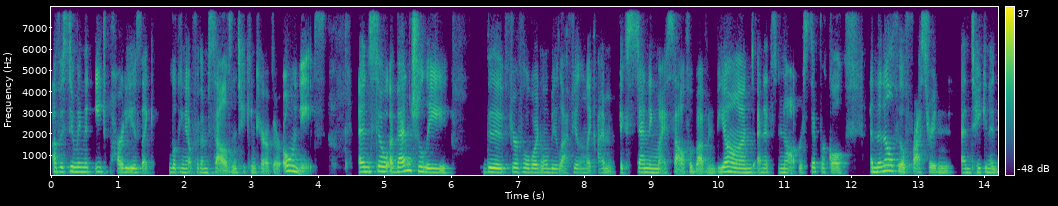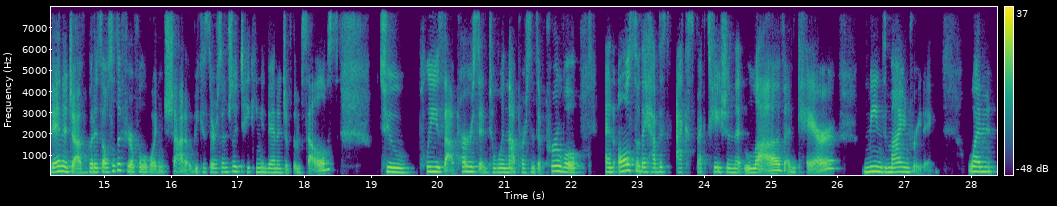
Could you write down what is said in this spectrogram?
of assuming that each party is like looking out for themselves and taking care of their own needs. And so eventually the fearful avoidant will be left feeling like I'm extending myself above and beyond, and it's not reciprocal. And then they'll feel frustrated and, and taken advantage of. But it's also the fearful avoidant shadow because they're essentially taking advantage of themselves to please that person, to win that person's approval. And also, they have this expectation that love and care means mind reading when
